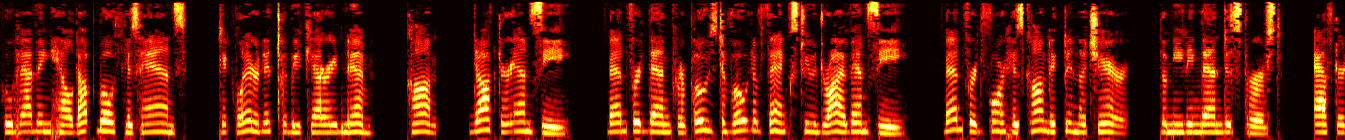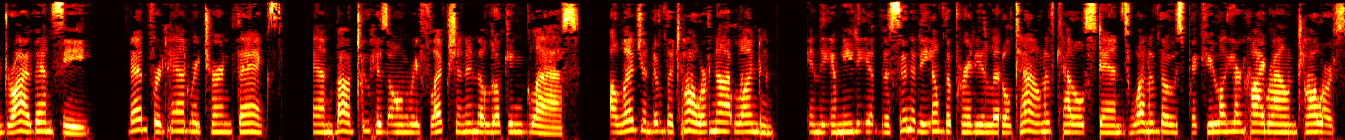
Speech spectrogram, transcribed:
who having held up both his hands, declared it to be carried nem. Con. Dr. N.C. Bedford then proposed a vote of thanks to Drive N.C. Bedford for his conduct in the chair. The meeting then dispersed. After Drive N.C. Bedford had returned thanks, and bowed to his own reflection in the looking glass. A legend of the Tower not London. In the immediate vicinity of the pretty little town of Kells stands one of those peculiar high round towers,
